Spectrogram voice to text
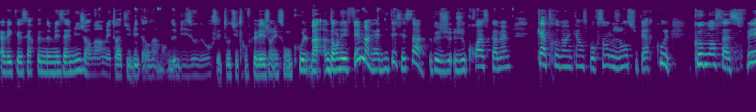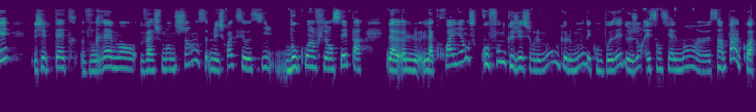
avec certaines de mes amies, genre non mais toi tu vis dans un monde de bisounours et tout, tu trouves que les gens ils sont cool. Ben dans les faits, ma réalité c'est ça, que je, je croise quand même 95% de gens super cool. Comment ça se fait j'ai peut-être vraiment vachement de chance, mais je crois que c'est aussi beaucoup influencé par la, croyance profonde que j'ai sur le monde, que le monde est composé de gens essentiellement sympas, quoi.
